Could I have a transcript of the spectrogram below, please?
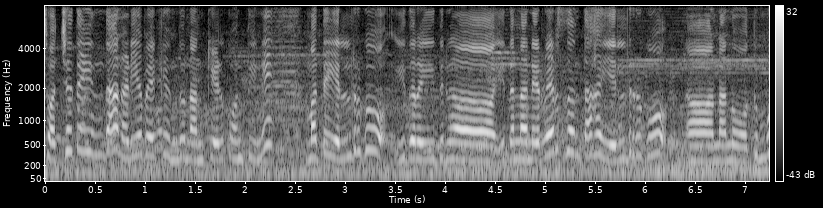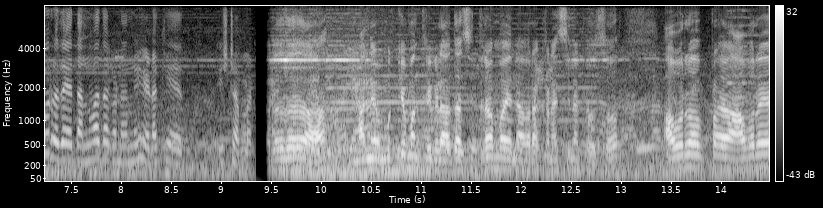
ಸ್ವಚ್ಛತೆಯಿಂದ ನಡೆಯಬೇಕೆಂದು ನಾನು ಕೇಳ್ಕೊತೀನಿ. ಮತ್ತು ಎಲ್ರಿಗೂ ಇದರ ಇದನ್ನ ಇದನ್ನು ನೆರವೇರಿಸಿದಂತಹ ಎಲ್ರಿಗೂ ನಾನು ತುಂಬ ಹೃದಯ ಧನ್ಯವಾದಗಳನ್ನು ಹೇಳೋಕ್ಕೆ ಇಷ್ಟಪಡ್ತೀನಿ. ಮಾನ್ಯ ಮುಖ್ಯಮಂತ್ರಿಗಳಾದ ಸಿದ್ದರಾಮಯ್ಯನವರ ಕನಸಿನ ಕೂಸು. ಅವರ, ಅವರೇ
